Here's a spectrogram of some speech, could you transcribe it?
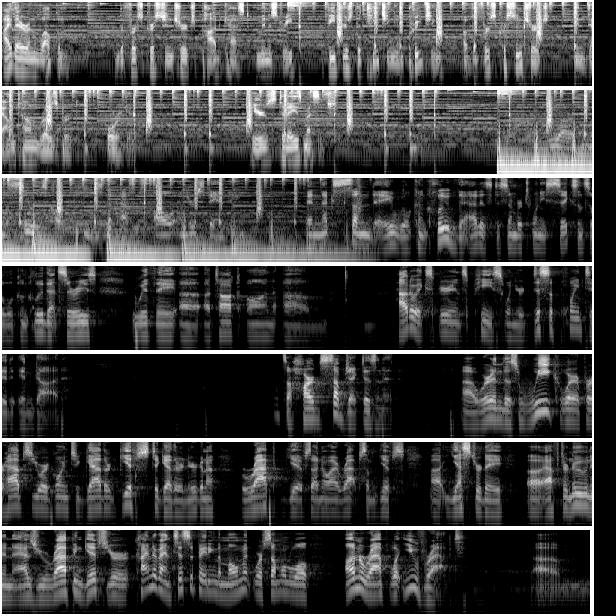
Hi there, and welcome. The First Christian Church podcast ministry features the teaching and preaching of the First Christian Church in downtown Roseburg, Oregon. Here's today's message. We are in a series called Peace that passes all understanding. And next Sunday, we'll conclude that. It's December 26th, and so we'll conclude that series with a, uh, a talk on um, how to experience peace when you're disappointed in God. It's a hard subject, isn't it? Uh, we're in this week where perhaps you are going to gather gifts together and you're going to wrap gifts. I know I wrapped some gifts uh, yesterday uh, afternoon, and as you're wrapping gifts, you're kind of anticipating the moment where someone will unwrap what you've wrapped. Um,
